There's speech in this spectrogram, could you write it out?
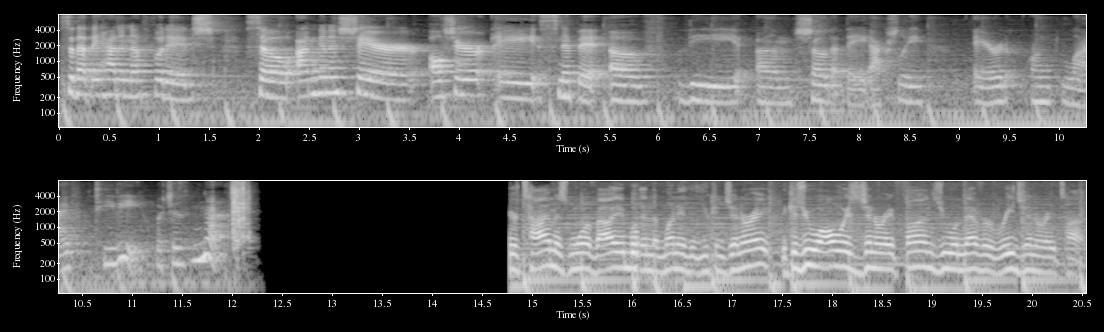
so that they had enough footage. So I'm gonna share I'll share a snippet of the um, show that they actually aired on live TV, which is nuts. Your time is more valuable than the money that you can generate because you will always generate funds, you will never regenerate time.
